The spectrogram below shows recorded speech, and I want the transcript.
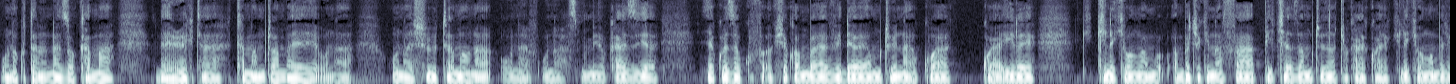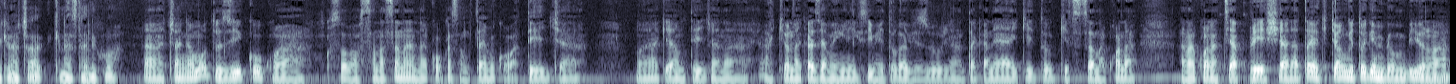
unakutana nazo kama director kama mtu ambaye una, una shoot ama unasimamia una, una kazi ya, ya kuweza kuhakikisha kwamba video ya mtu inakuwa kwa ile kile kiwango ambacho kinafaa picha za mtu zinatoka kwa kile kiwango ambacho kinastahili kuwa? Ah, changamoto ziko kwa kwa sababu sana sana inakuwa sometime kwa wateja naona kila mteja na akiona kazi ya mwingine imetoka vizuri nataka naye ikitoke sasa anakuwa na anakuwa natia pressure nataka kitu yangu itoke mbio mbio na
